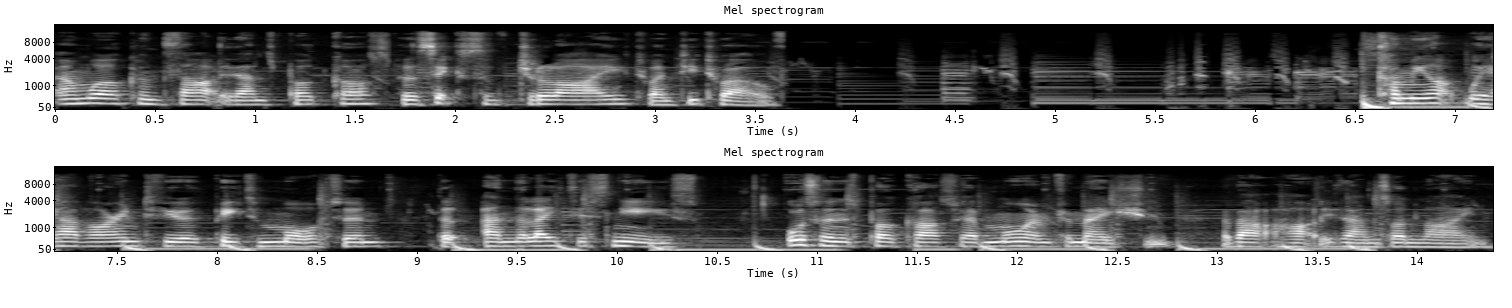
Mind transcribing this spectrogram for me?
and welcome to the Hartley Lands podcast for the 6th of July 2012. Coming up, we have our interview with Peter Morton and the latest news. Also, in this podcast, we have more information about Hartley Lands Online.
